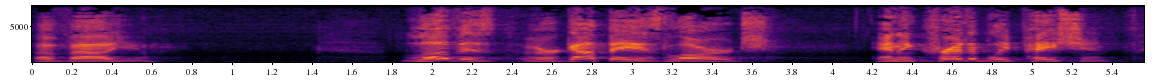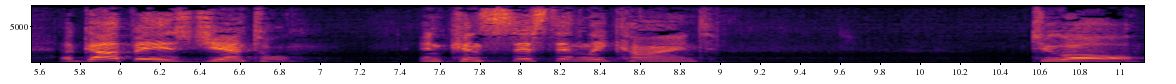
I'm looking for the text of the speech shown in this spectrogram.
of value. Love is, or agape is large and incredibly patient. Agape is gentle and consistently kind to all.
